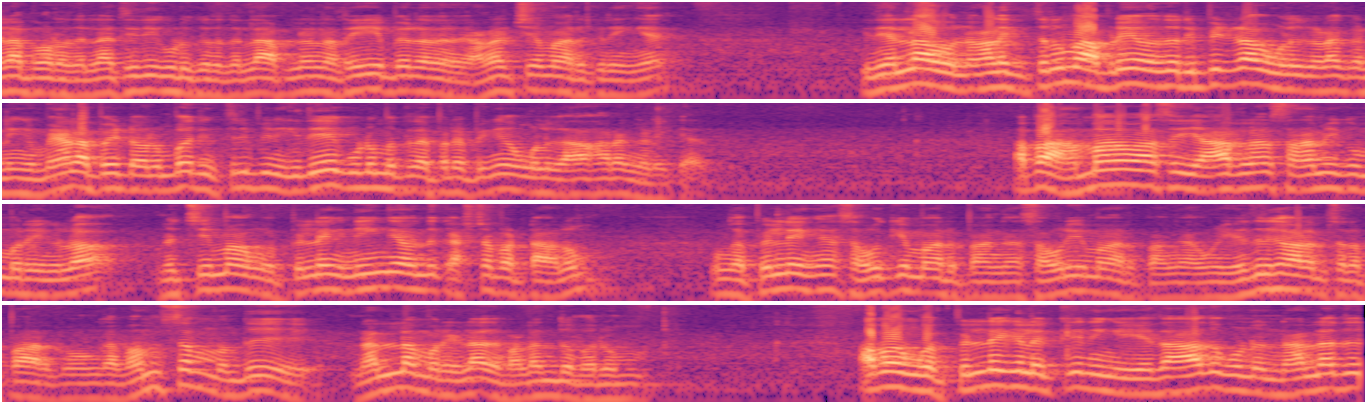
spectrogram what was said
இலை போகிறதில்ல திதி கொடுக்குறதில்ல. அப்படிலாம் நிறைய பேர் அலட்சியமாக இருக்கிறீங்க. இதெல்லாம் ஒரு நாளைக்கு திரும்ப அப்படியே வந்து ரிப்பீட்டடாக உங்களுக்கு நடக்கும். நீங்கள் மேலே போயிட்டு வரும்போது நீங்கள் திருப்பி இதே குடும்பத்தில் பிறப்பீங்க உங்களுக்கு ஆகாரம் கிடைக்காது. அப்போ அமாவாசை யாரெல்லாம் சாமி கும்பிட்றீங்களோ நிச்சயமாக உங்கள் பிள்ளைங்க நீங்கள் வந்து கஷ்டப்பட்டாலும் உங்கள் பிள்ளைங்க சௌக்கியமாக இருப்பாங்க சௌரியமாக இருப்பாங்க உங்கள் எதிர்காலம் சிறப்பாக இருக்கும். உங்கள் வம்சம் வந்து நல்ல முறையில் அது வளர்ந்து வரும். அப்போ உங்கள் பிள்ளைகளுக்கு நீங்கள் ஏதாவது ஒன்று நல்லது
